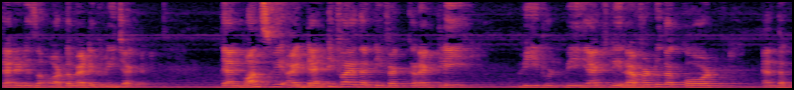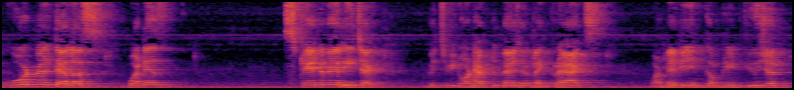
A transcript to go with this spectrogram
that it is an automatic reject. Then once we identify the defect correctly, we, would we actually refer to the code and the code will tell us what is straightaway reject, which we don't have to measure like cracks or maybe incomplete fusion.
